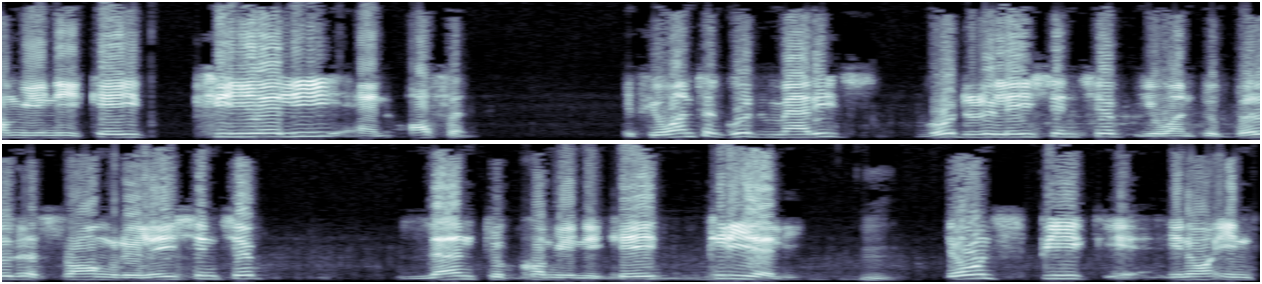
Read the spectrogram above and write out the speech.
Communicate clearly and often. If you want a good marriage, good relationship, you want to build a strong relationship, learn to communicate clearly. Hmm. Don't speak, you know, in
